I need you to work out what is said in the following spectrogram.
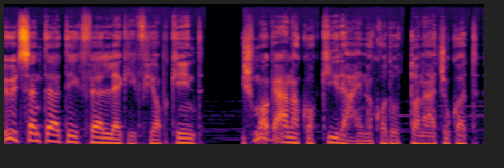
Őt szentelték fel legifjabbként, és magának a királynak adott tanácsokat.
